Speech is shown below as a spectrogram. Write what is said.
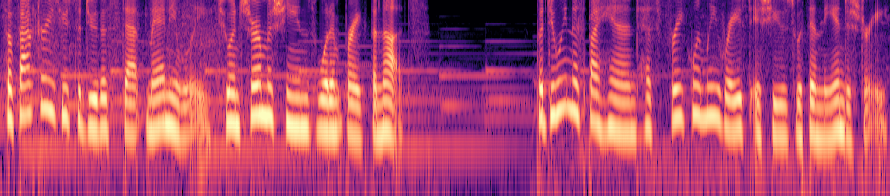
so factories used to do this step manually to ensure machines wouldn't break the nuts. But doing this by hand has frequently raised issues within the industry.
